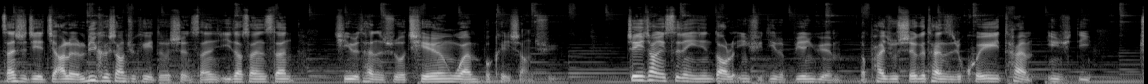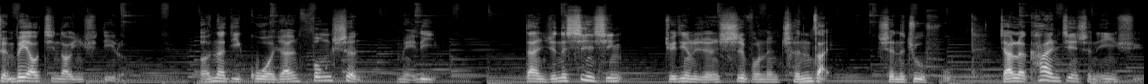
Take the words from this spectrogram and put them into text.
三十节迦勒立刻上去可以得胜。三一到三十三，其余的探子说千万不可以上去。这一章以色列已经到了应许地的边缘，要派出十二个探子去窥探应许地，准备要进到应许地了。而那地果然丰盛美丽，但人的信心决定了人是否能承载神的祝福。迦勒看见神的应许，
